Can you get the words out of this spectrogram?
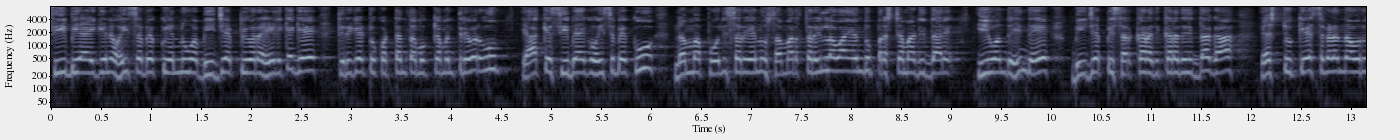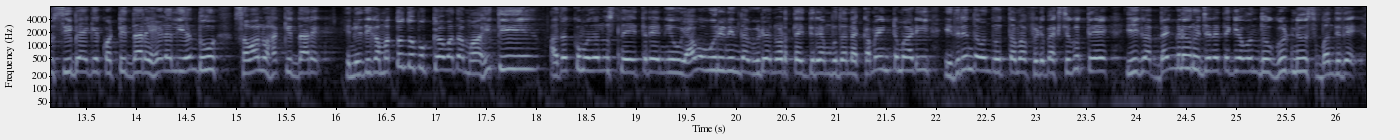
ಸಿಬಿಐಗೆ ವಹಿಸಬೇಕು ಎನ್ನುವ ಬಿಜೆಪಿಯವರ ಹೇಳಿಕೆಗೆ ತಿರುಗೇಟು ಕೊಟ್ಟಂತ ಮುಖ್ಯಮಂತ್ರಿಯವರು, ಯಾಕೆ ಸಿಬಿಐಗೆ ವಹಿಸಬೇಕು? ನಮ್ಮ ಪೊಲೀಸರು ಏನು ಸಮರ್ಥರಿಲ್ಲವಾ ಎಂದು ಪ್ರಶ್ನೆ ಮಾಡಿದ್ದಾರೆ. ಈ ಒಂದು ಹಿಂದೆ ಬಿಜೆಪಿ ಸರ್ಕಾರ ಅಧಿಕಾರದಲ್ಲಿದ್ದಾಗ ಎಷ್ಟು ಕೇಸ್ಗಳನ್ನು ಅವರು ಸಿಬಿಐಗೆ ಕೊಟ್ಟಿದ್ದಾರೆ ಹೇಳಲಿ ಎಂದು ಸವಾಲು ಹಾಕಿದ್ದಾರೆ. ಇನ್ನಿದೀಗ ಮತ್ತೊಂದು ಮುಖ್ಯವಾದ ಮಾಹಿತಿ. ಅದಕ್ಕೂ ಮೊದಲು ಸ್ನೇಹಿತರೆ, ನೀವು ಯಾವ ಊರಿನಿಂದ ವಿಡಿಯೋ ನೋಡ್ತಾ ಇದ್ದೀರಿ ಎಂಬುದನ್ನು ಕಮೆಂಟ್ ಮಾಡಿ. ಇದರಿಂದ ಒಂದು ಉತ್ತಮ ಫೀಡ್ಬ್ಯಾಕ್ ಸಿಗುತ್ತೆ. ಈಗ ಬೆಂಗಳೂರು ಜನತೆಗೆ ಒಂದು ಗುಡ್ ನ್ಯೂಸ್ ಬಂದಿದೆ.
